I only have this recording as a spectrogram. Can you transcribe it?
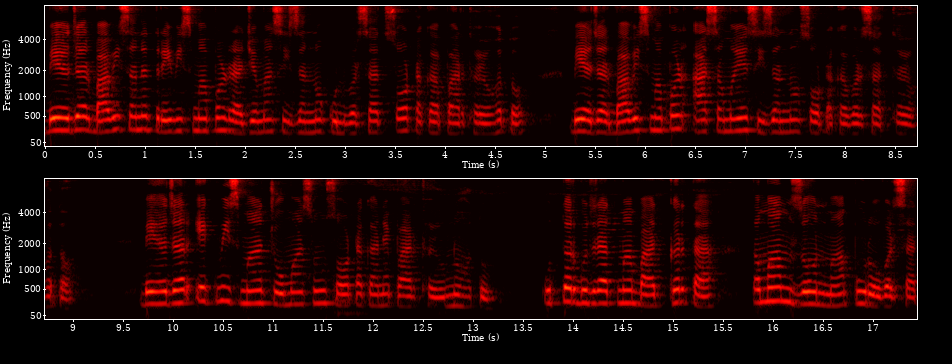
બે હજાર બાવીસ અને ત્રેવીસમાં પણ રાજ્યમાં સિઝનનો કુલ વરસાદ સો ટકા પાર થયો હતો. બે હજાર બાવીસમાં પણ આ સમયે સિઝનનો સો ટકા વરસાદ થયો હતો. બે હજાર એકવીસમાં ચોમાસું સો ટકાને પાર થયું નહોતું. ઉત્તર ગુજરાતમાં બાદ કરતાં તમામ ઝોનમાં પૂરો વરસાદ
